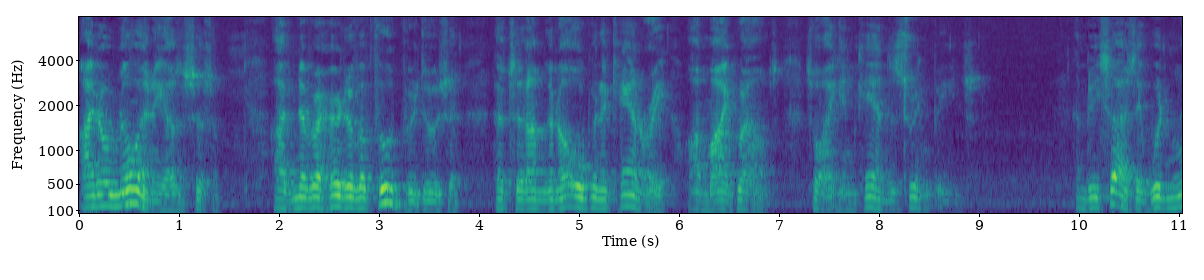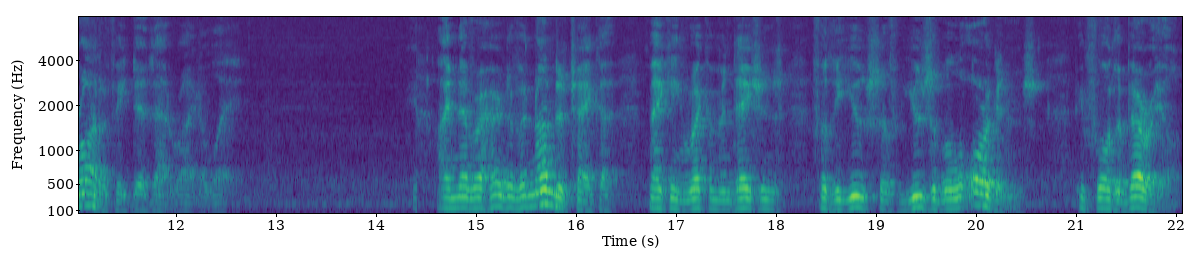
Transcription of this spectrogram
I don't know any other system. I've never heard of a food producer that said, I'm going to open a cannery on my grounds so I can can the string beans. And besides, they wouldn't rot if he did that right away. I never heard of an undertaker making recommendations for the use of usable organs before the burial.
